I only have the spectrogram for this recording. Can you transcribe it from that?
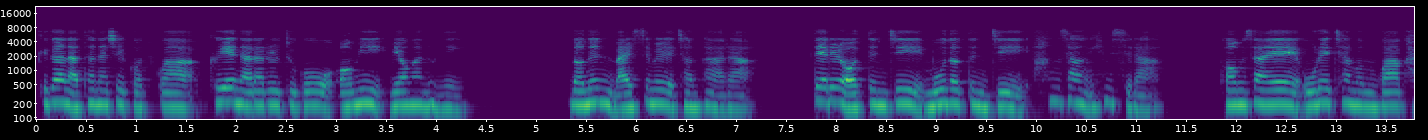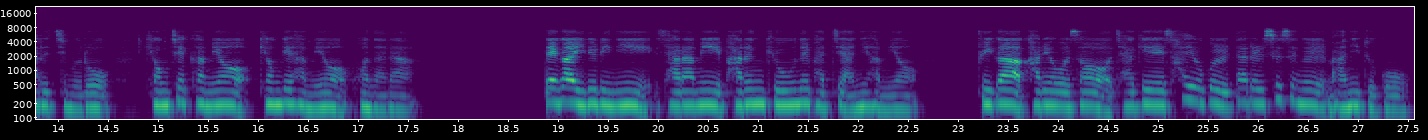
그가 나타나실 것과 그의 나라를 두고 엄히 명하노니 너는 말씀을 전파하라. 때를 얻든지 못 얻든지 항상 힘쓰라. 범사의 오래 참음과 가르침으로 경책하며 경계하며 권하라. 때가 이르리니 사람이 바른 교훈을 받지 아니하며 귀가 가려워서 자기의 사욕을 따를 스승을 많이 두고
